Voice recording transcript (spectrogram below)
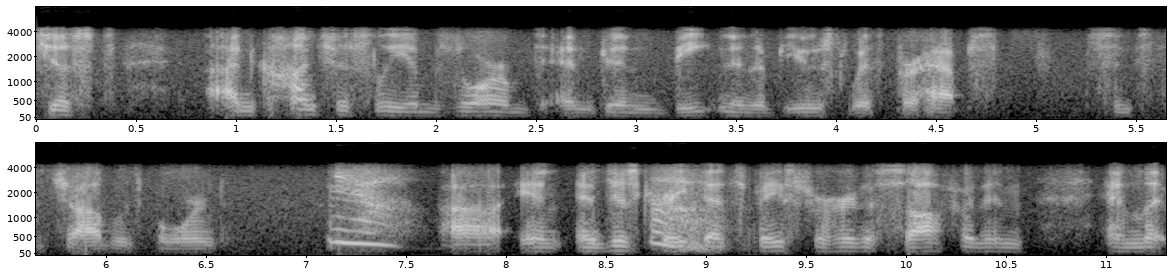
just unconsciously absorbed and been beaten and abused with, perhaps since the child was born. Yeah. uh, and and just create Oh. that space for her to soften and and let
